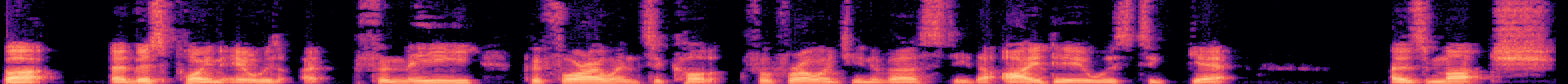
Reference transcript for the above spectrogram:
but at this point, it was uh, for me before I went to college, before I went to university. The idea was to get as much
